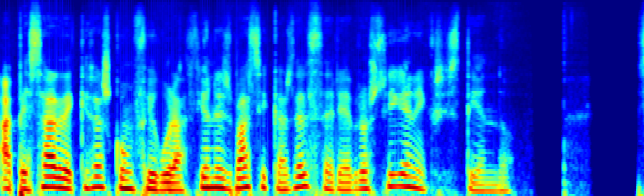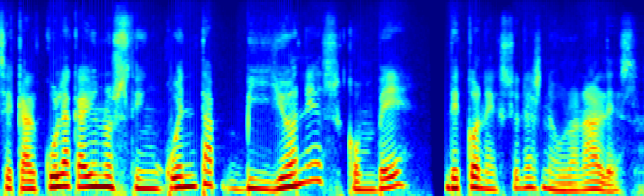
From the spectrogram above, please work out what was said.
a pesar de que esas configuraciones básicas del cerebro siguen existiendo. Se calcula que hay unos 50 billones con B de conexiones neuronales,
